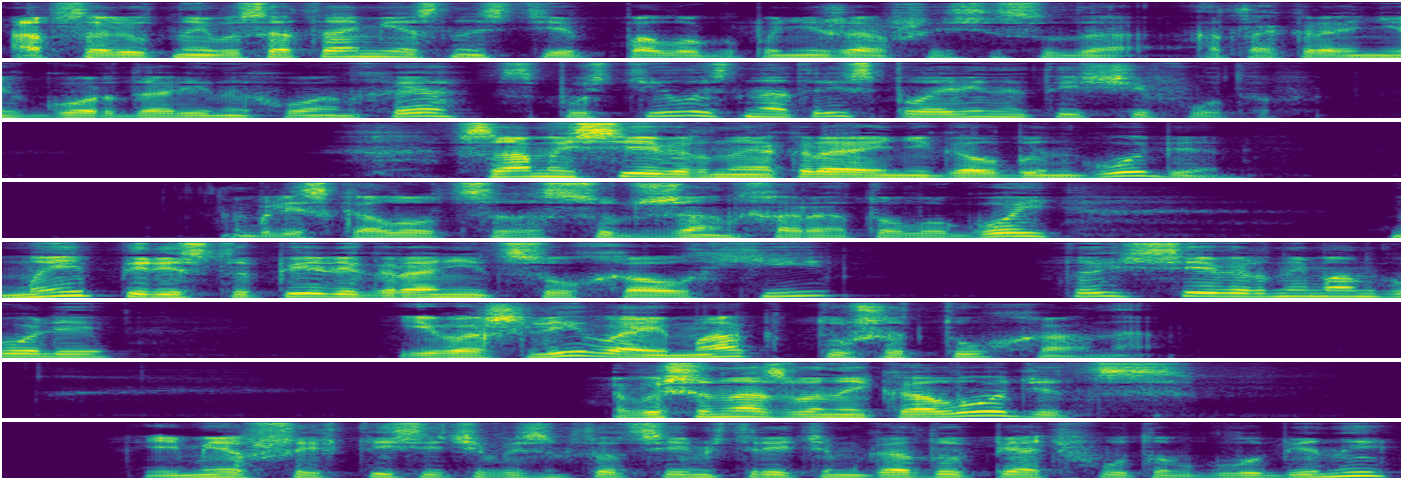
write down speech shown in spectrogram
Абсолютная высота местности, полого понижавшейся сюда от окраинных гор долины Хуанхэ, спустилась на 3,5 тысячи футов. В самой северной окраине Галбын-Гоби, близ колодца Суджан-Харат-Ологой, мы переступили границу Халхи, то есть Северной Монголии, и вошли в Аймак Тушету-хана. Вышеназванный колодец, имевший в 1873 году 5 футов глубины,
